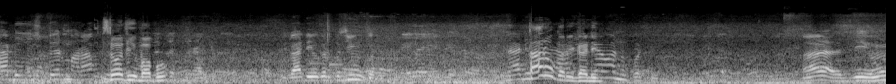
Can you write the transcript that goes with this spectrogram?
ગાડી સ્પેરમાં રાખવું શું થયું બાપુ? ગાડી વગર પછી શું કરું? ગાડી તારું કરી ગાડી. હા જી હું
